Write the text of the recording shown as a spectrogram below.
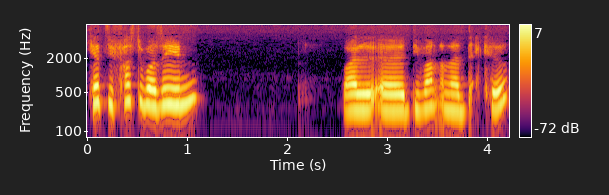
Ich hätte sie fast übersehen, weil äh, die waren an der Decke.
